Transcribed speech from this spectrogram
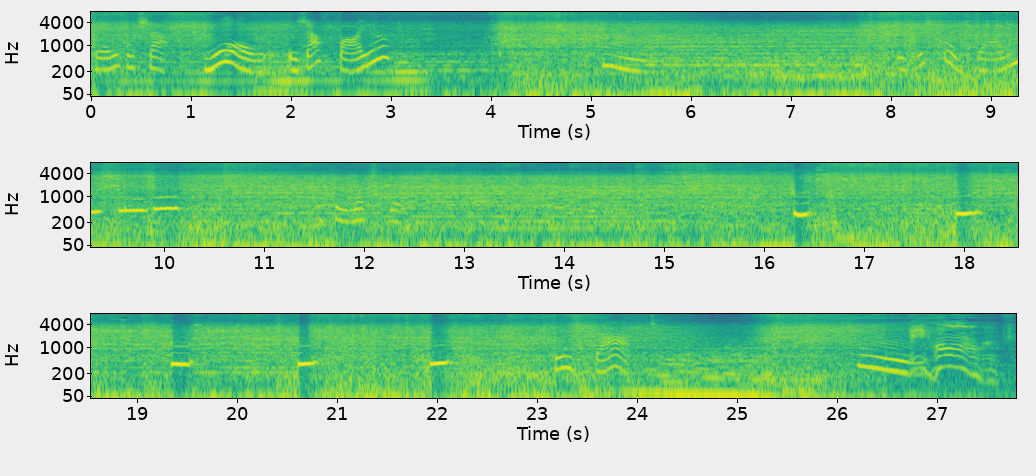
Okay, what's that? Whoa, is that fire? Hmm. Is this my daddy's movie? Okay, what's this? Who's that? Hmm. Behold,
